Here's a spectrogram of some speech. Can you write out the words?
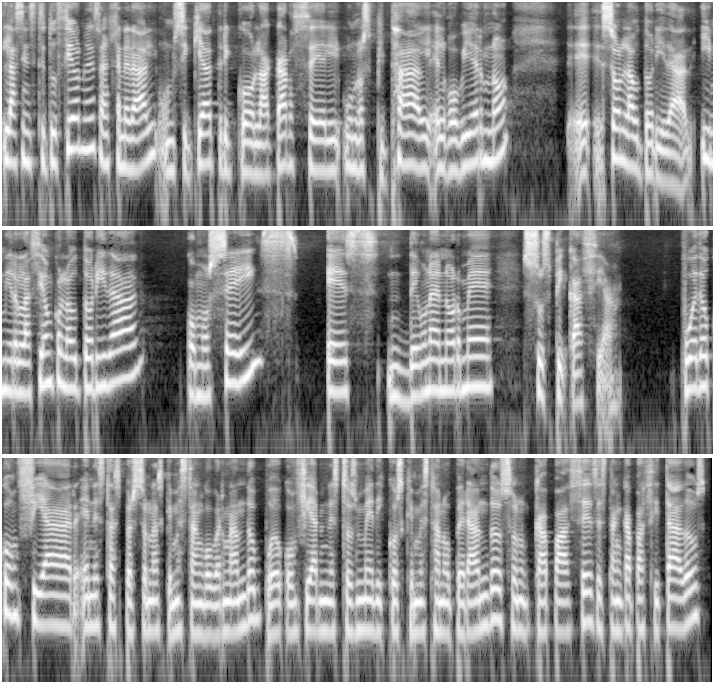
las instituciones en general, un psiquiátrico, la cárcel, un hospital, el gobierno, eh, son la autoridad. Y mi relación con la autoridad, como seis, es de una enorme suspicacia puedo confiar en estas personas que me están gobernando, puedo confiar en estos médicos que me están operando, son capaces, están capacitados.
